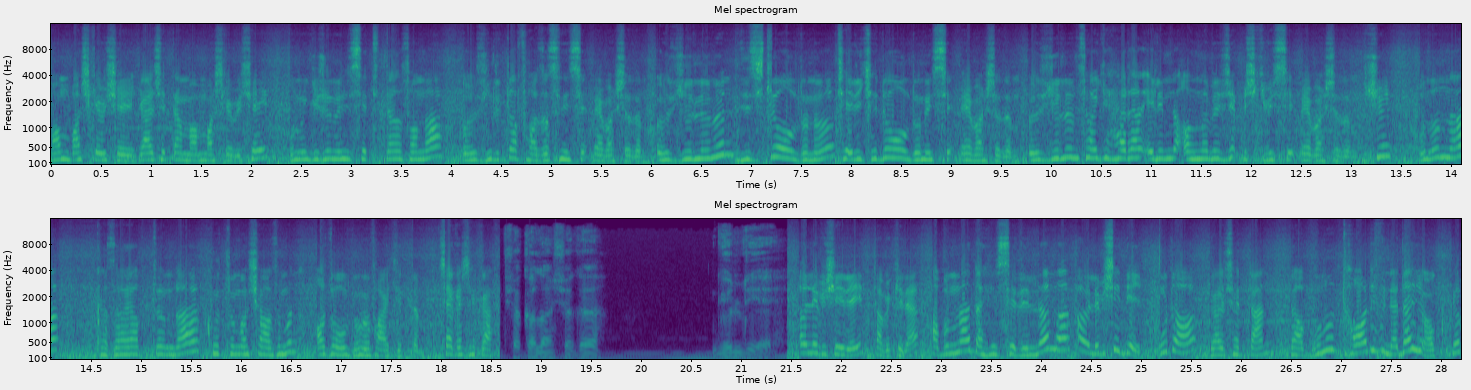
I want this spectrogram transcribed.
bambaşka bir şey. Gerçekten bambaşka bir şey. Bunun gücünü hissettikten sonra özgürlükten fazlasını hissetmeye başladım. Özgürlüğümün riskli olduğunu, tehlikede olduğunu hissetmeye başladım. Özgürlüğüm sanki her an elimde alınabilecekmiş gibi hissetmeye başladım. Çünkü bununla kaza yaptığımda kurtulma şansımın az olduğunu fark ettim. Şaka şaka. Şaka lan şaka. Gül diye. Öyle bir şey değil tabii ki de. Ha bunlar da hissedildi ama öyle bir şey değil. Bu da gerçekten ya bunun tarifi neden yok? Ya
